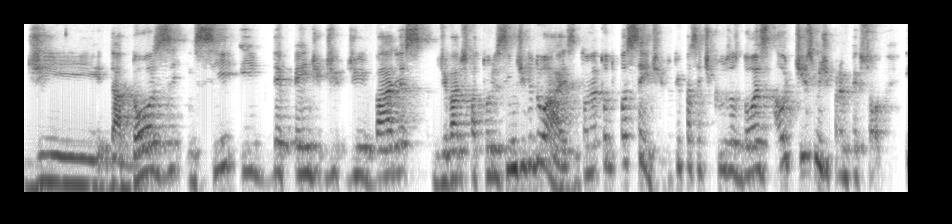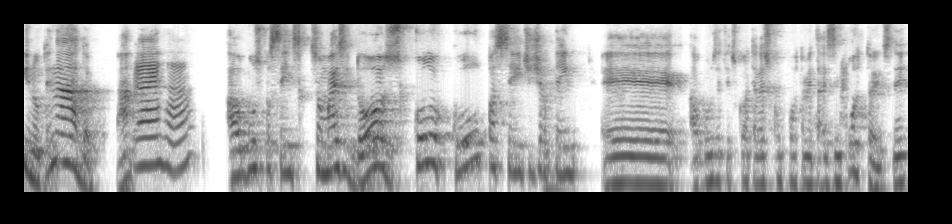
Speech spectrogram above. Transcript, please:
de, da dose em si e depende de, de, várias, de vários fatores individuais. Então, não é todo paciente. Então, tem paciente que usa doses altíssimas de pramipexol e não tem nada, tá? Uhum alguns pacientes que são mais idosos, colocou o paciente já tem é, alguns efeitos colaterais comportamentais importantes, né?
